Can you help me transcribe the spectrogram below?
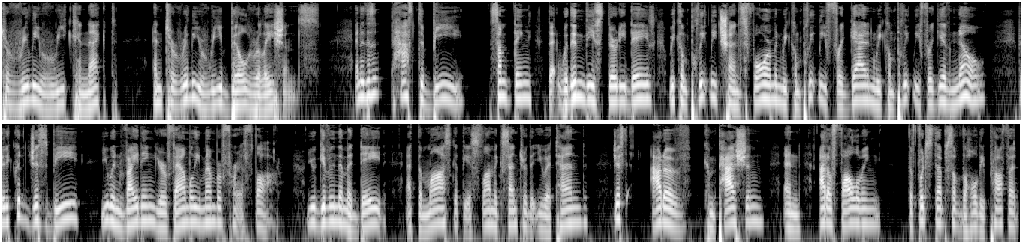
to really reconnect and to really rebuild relations. And it doesn't have to be something that within these 30 days we completely transform and we completely forget and we completely forgive. No, but it could just be you inviting your family member for iftar, you giving them a date at the mosque, at the Islamic center that you attend, just out of compassion and out of following the footsteps of the Holy Prophet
